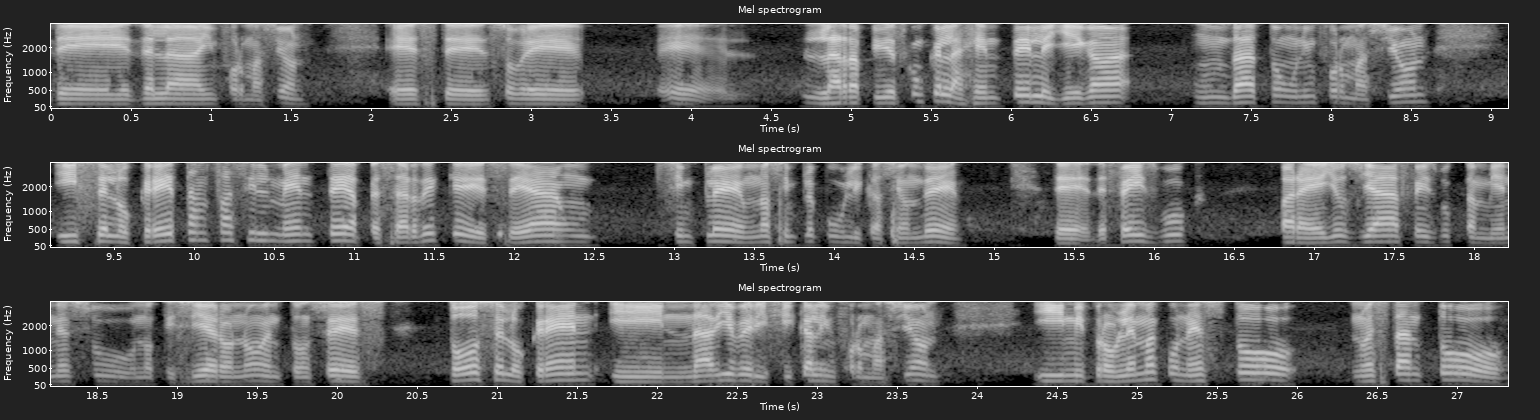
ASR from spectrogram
de, la información, este, sobre eh, la rapidez con que la gente le llega un dato, una información y se lo cree tan fácilmente a pesar de que sea un simple, una simple publicación de, de, Facebook. Para ellos ya Facebook también es su noticiero, ¿no? Entonces todos se lo creen y nadie verifica la información. Y mi problema con esto no es tanto,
